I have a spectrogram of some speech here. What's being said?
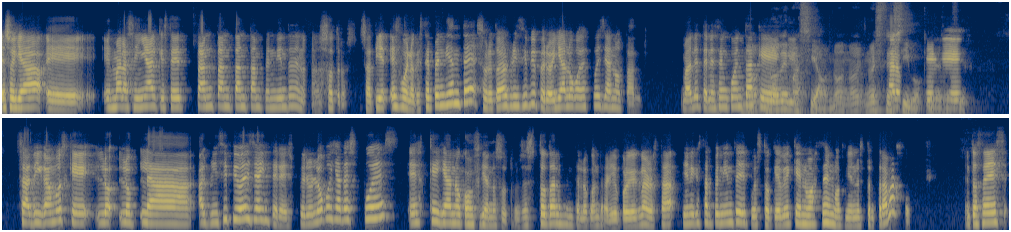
eso ya eh, es mala señal que esté tan, tan, tan, tan pendiente de nosotros. O sea, es bueno que esté pendiente, sobre todo al principio, pero ya luego después ya no tanto. ¿Vale? Tened en cuenta que. No demasiado, ¿no? No, excesivo, quieres decir. O sea, digamos que al principio es ya interés, pero luego ya después es que ya no confía en nosotros. Es totalmente lo contrario, porque claro, está, tiene que estar pendiente puesto que ve que no hacemos bien nuestro trabajo. Entonces,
